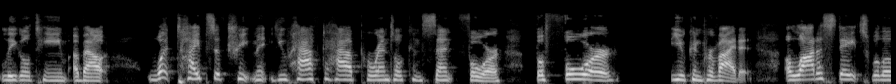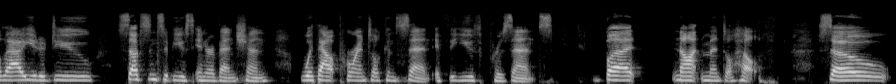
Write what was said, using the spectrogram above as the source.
legal team about what types of treatment you have to have parental consent for before you can provide it. A lot of states will allow you to do substance abuse intervention without parental consent if the youth presents but not mental health. So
